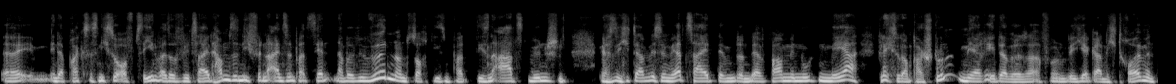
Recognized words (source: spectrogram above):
äh, in der Praxis nicht so oft sehen, weil so viel Zeit haben sie nicht für einen einzelnen Patienten. Aber wir würden uns doch diesen, diesen Arzt wünschen, der sich da ein bisschen mehr Zeit nimmt und der ein paar Minuten mehr, vielleicht sogar ein paar Stunden mehr redet, aber davon will ich ja gar nicht träumen.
